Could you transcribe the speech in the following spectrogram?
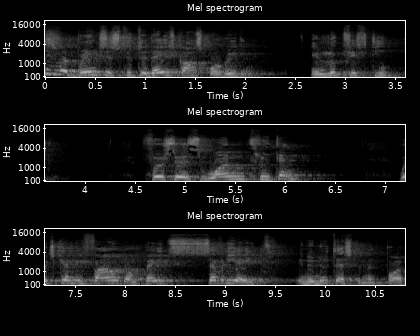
is what brings us to today's gospel reading in Luke 15, verses 1 through 10, which can be found on page 78 in the New Testament part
